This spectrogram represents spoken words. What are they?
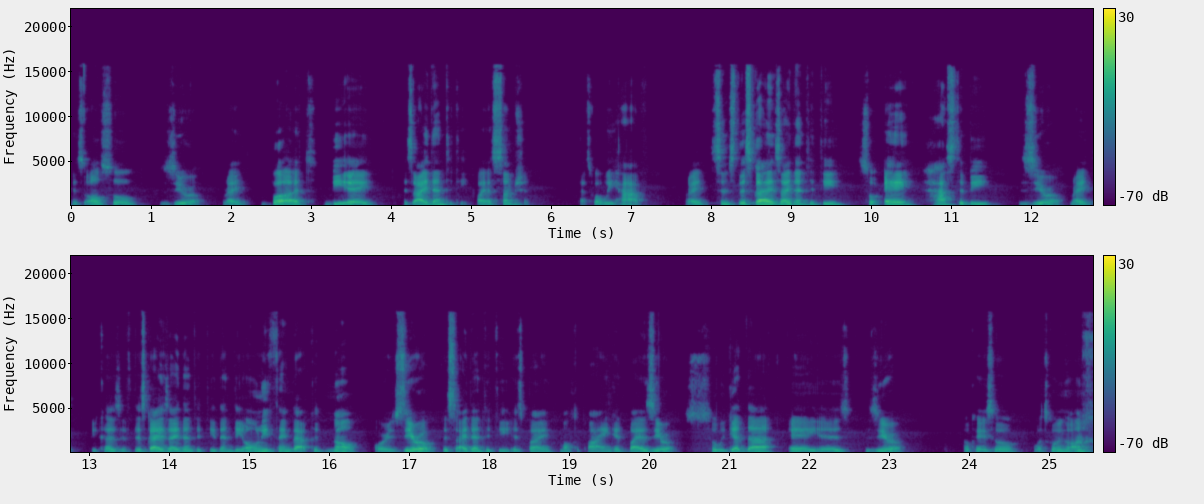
is also 0, right? But BA is identity by assumption. That's what we have, right? Since this guy is identity, so A has to be 0, right? Because if this guy is identity, then the only thing that could null or 0 this identity is by multiplying it by a 0. So we get that A is 0. Okay, so what's going on?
